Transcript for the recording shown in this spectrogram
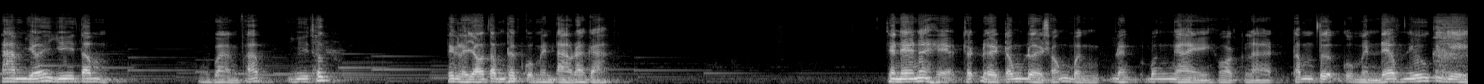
tam giới duy tâm vàng pháp duy thức. Tức là do tâm thức của mình tạo ra cả. Cho nên hệ đời trong đời sống bằng bằng ngày hoặc là tâm tượng của mình đeo níu cái gì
